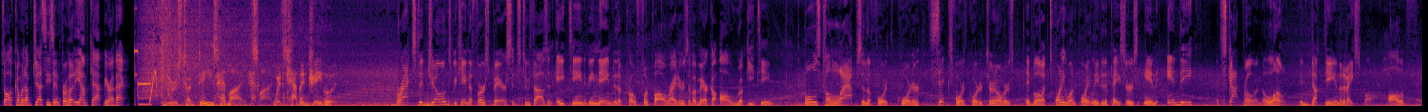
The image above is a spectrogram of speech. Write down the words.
It's all coming up. Jesse's in for Hoodie. I'm Cap. Be right back. Here's today's headlines, with Cap and J Hood. Braxton Jones became the first Bear since 2018 to be named to the Pro Football Writers of America All Rookie Team. Bulls collapse in the fourth quarter. Six fourth quarter turnovers. They blow a 21 point lead to the Pacers in Indy. And Scott Rolen, the lone inductee into the Baseball Hall of Fame.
